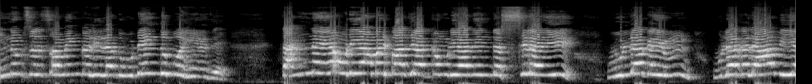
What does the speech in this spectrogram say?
இன்னும் சில சமயங்களில் அது உடைந்து போகிறது. தன்னையே உடையாமல் பாதுகாக்க முடியாத இந்த சிலை உலகையும் உலகளாவிய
